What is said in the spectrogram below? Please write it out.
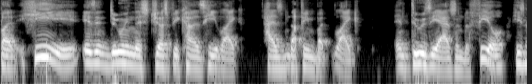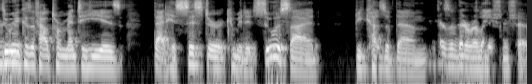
But he isn't doing this just because he like has nothing but like enthusiasm to feel. He's doing mm-hmm. it because of how tormented he is that his sister committed suicide because of them. because of their relationship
